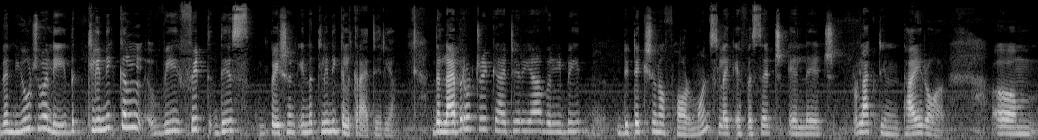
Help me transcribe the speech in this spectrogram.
then usually the clinical we fit this patient in the clinical criteria. The laboratory criteria will be detection of hormones like fsh lh prolactin thyroid um,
